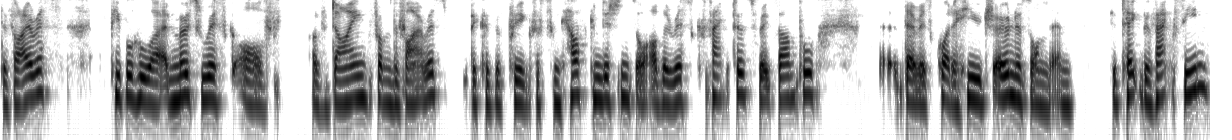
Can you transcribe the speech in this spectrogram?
the virus, people who are at most risk of of dying from the virus because of pre-existing health conditions or other risk factors, for example, uh, there is quite a huge onus on them to take the vaccine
